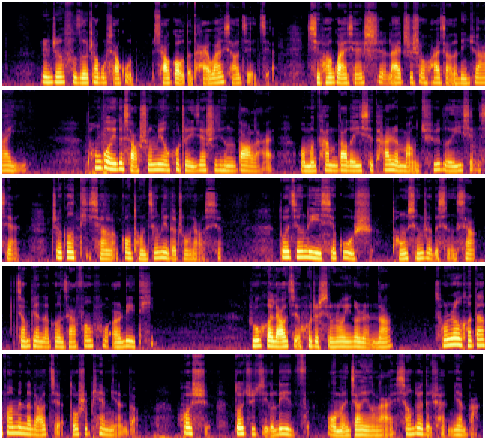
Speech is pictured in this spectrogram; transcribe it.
认真负责照顾小狗小狗的台湾小姐姐，喜欢管闲事来指手画脚的邻居阿姨。通过一个小生命或者一件事情的到来。我们看不到的一些他人盲区得以显现，这更体现了共同经历的重要性。多经历一些故事，同行者的形象将变得更加丰富而立体。如何了解或者形容一个人呢？从任何单方面的了解都是片面的。或许多举几个例子，我们将迎来相对的全面吧。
